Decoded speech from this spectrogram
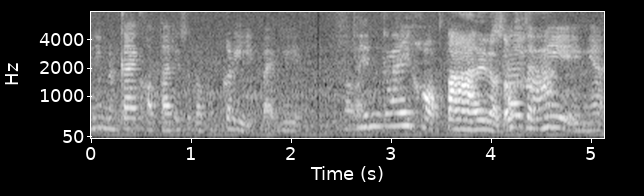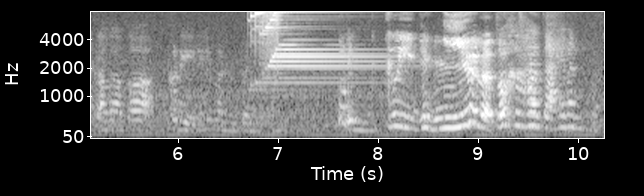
นที่มันใกล้ขอบตาที่สุดเราก็กรีดไปพี่เส้นใกล้ขอบตาเลยเหรอเจ้าใช่จ้ะคะพี่อย่างเงี้ยแล้วเราก็กรีดให้มันเป็นเป็นกรีดอย่างนี้เลยเหรอเจ้าคะใช่จะให้มันแบบ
